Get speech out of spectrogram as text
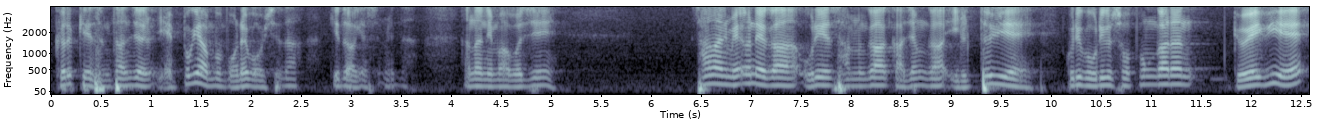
그렇게 성탄절 예쁘게 한번 보내봅시다. 기도하겠습니다. 하나님 아버지, 하나님의 은혜가 우리의 삶과 가정과 일터 위에 그리고 우리 소풍가는 교회 위에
